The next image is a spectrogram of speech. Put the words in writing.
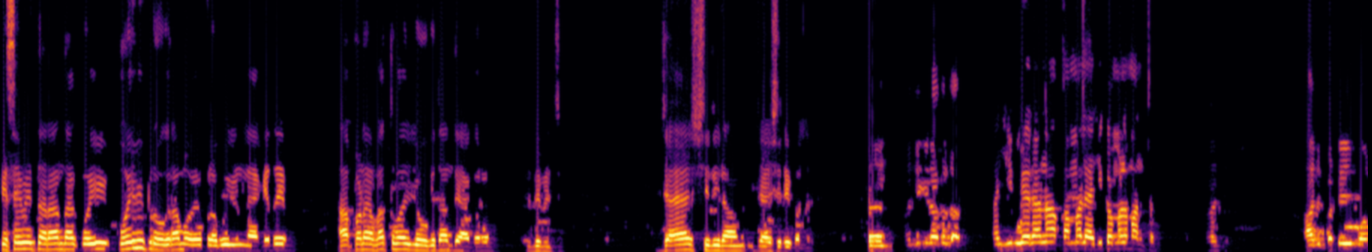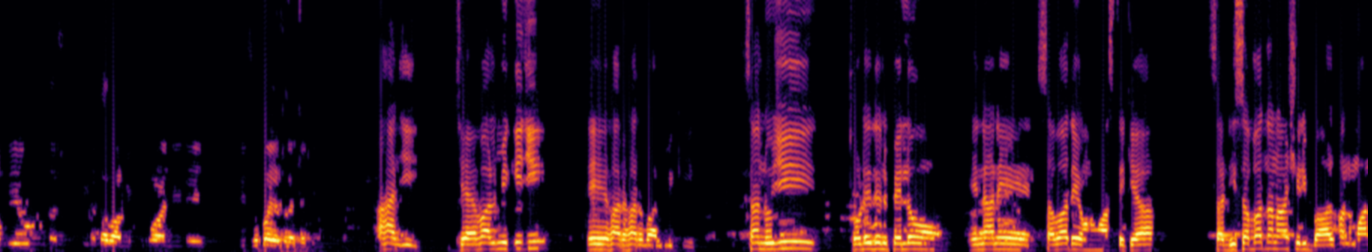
ਕਿਸੇ ਵੀ ਤਰ੍ਹਾਂ ਦਾ ਕੋਈ ਕੋਈ ਵੀ ਪ੍ਰੋਗਰਾਮ ਹੋਵੇ ਪ੍ਰਭੂ ਜੀ ਨੂੰ ਲੈ ਕੇ ਤੇ ਆਪਣਾ ਵੱਧ ਵੱਧ ਯੋਗਦਾਨ ਦਿਆ ਕਰੋ ਇਹਦੇ ਵਿੱਚ। ਜੈ ਸ਼੍ਰੀ ਰਾਮ ਜੈ ਸ਼੍ਰੀ ਬੱਲਾ। ਹਾਂਜੀ ਤੁਹਾਡਾ ਮੇਰਾ ਨਾਮ ਕਮਲ ਹੈ ਜੀ ਕਮਲ ਮੰਤ। ਹਾਂਜੀ। ਅੱਜ ਪੱਟੇ ਹੀ ਪਹੁੰਚੇ ਹੋ ਤਾਂ ਭਗਵਾਨ ਜੀ ਨੇ ਦੀ ਸ਼ੋਭਾ ਯਾਤਰਾ ਕੱਢੀ ਹਾਂਜੀ ਜੈ ਵਾਲਮੀਕੀ ਜੀ। ਤੇ ਹਰ ਹਰ ਵਾਲਮੀਕੀ। ਸਾਨੂੰ ਜੀ ਥੋੜੇ ਦਿਨ ਪਹਿਲੋਂ ਇਹਨਾਂ ਨੇ ਸਭਾ ਦੇ ਆਉਣ ਵਾਸਤੇ ਕਿਹਾ। ਸਾਡੀ ਸਭਾ ਦਾ ਨਾਮ ਸ਼੍ਰੀ ਬਾਲ ਹਨੂਮਾਨ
